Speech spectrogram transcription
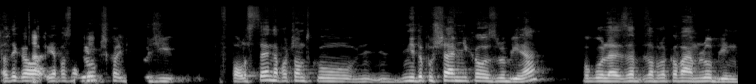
Dlatego tak. ja postanowiłem szkolić ludzi w Polsce. Na początku nie dopuszczałem nikogo z Lublina, w ogóle zablokowałem Lublin.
